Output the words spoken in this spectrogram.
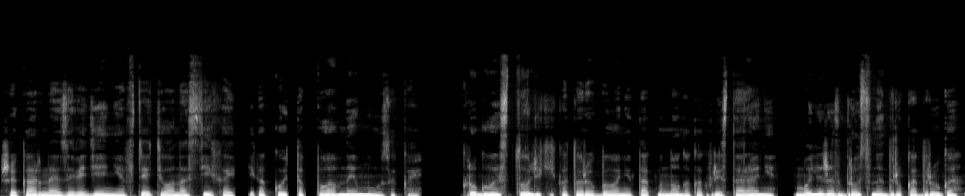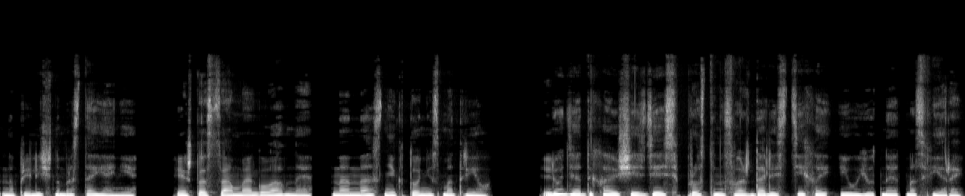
Шикарное заведение встретило нас тихой и какой-то плавной музыкой. Круглые столики, которых было не так много, как в ресторане, были разбросаны друг от друга на приличном расстоянии. И что самое главное, на нас никто не смотрел. Люди, отдыхающие здесь, просто наслаждались тихой и уютной атмосферой,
